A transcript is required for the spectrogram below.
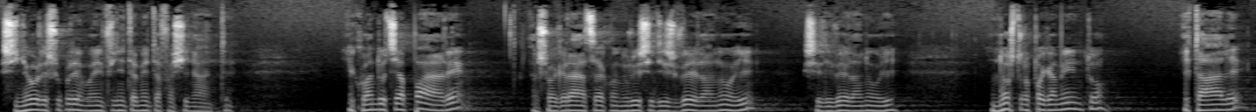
Signore Supremo è infinitamente affascinante e quando ci appare la sua grazia, quando Lui si disvela a noi, si rivela a noi, il nostro pagamento è tale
